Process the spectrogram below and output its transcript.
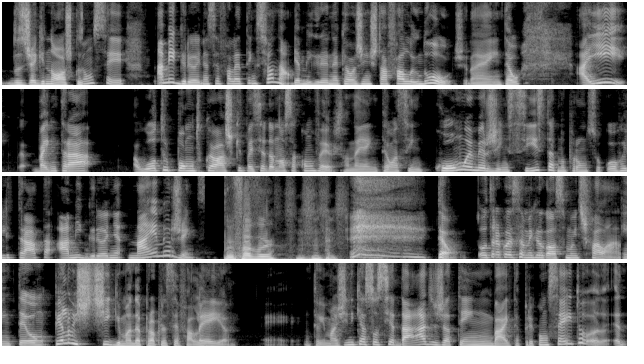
dos diagnósticos vão ser a migrânia cefaleia tensional. E a migrânia que a gente está falando hoje, né? Então, aí vai entrar o outro ponto que eu acho que vai ser da nossa conversa, né? Então, assim, como emergencista no pronto-socorro, ele trata a migrânia na emergência. Por favor. então, outra coisa também que eu gosto muito de falar. Então, pelo estigma da própria cefaleia, é, então, imagine que a sociedade já tem um baita preconceito. É,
